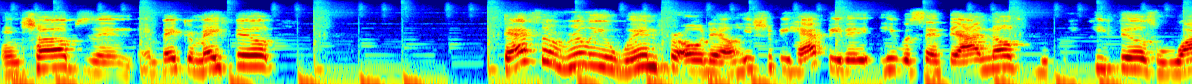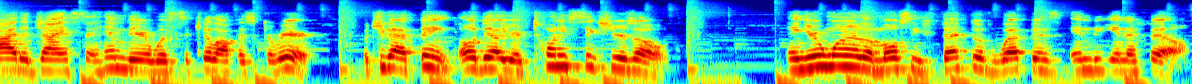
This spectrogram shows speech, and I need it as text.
and Chubbs and, and Baker Mayfield, that's a really a win for Odell. He should be happy that he was sent there. I know he feels why the Giants sent him there was to kill off his career. But you got to think, Odell, you're 26 years old, and you're one of the most effective weapons in the NFL.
